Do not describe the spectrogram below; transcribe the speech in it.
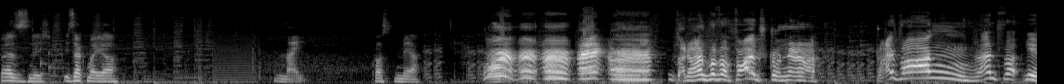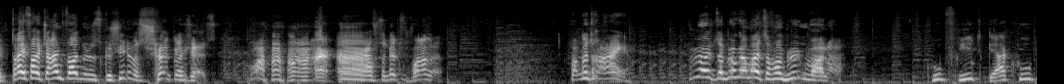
Weiß es nicht. Ich sag mal ja. Nein. Kosten mehr. Deine Antwort war falsch, du Narr. Drei Fragen. Antwort, nee, drei falsche Antworten und es geschieht etwas Schreckliches. Auf zur nächsten Frage. Frage 3. Wer ist der Bürgermeister von Blütenwalder? Kupfried, Gerkub,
